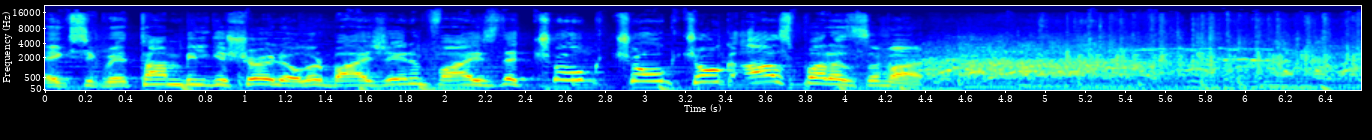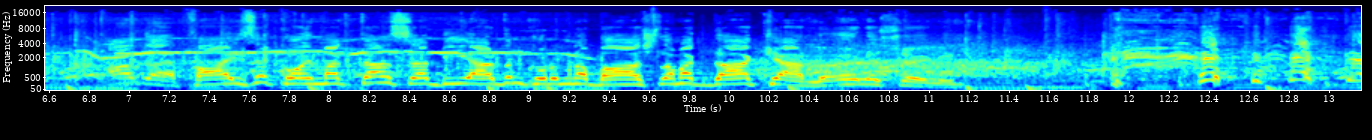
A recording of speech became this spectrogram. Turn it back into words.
Eksik bilgi. Tam bilgi şöyle olur. Bay J'nin faizde çok çok çok az parası var. Aga, faize koymaktansa bir yardım kurumuna bağışlamak daha karlı öyle söyleyeyim.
